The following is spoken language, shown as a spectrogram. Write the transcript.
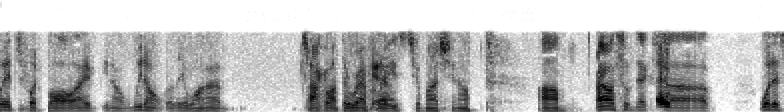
it's football. I you know we don't really want to talk about the referees too much. You know. Um, I also next uh, what his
